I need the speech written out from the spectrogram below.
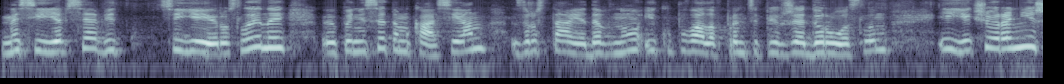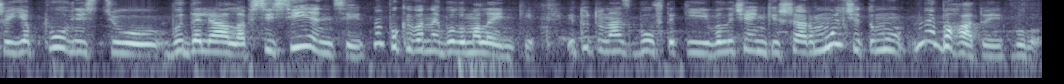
Насіявся від цієї рослини е, пенісетом касіан, зростає давно і купувала, в принципі, вже дорослим. І якщо раніше я повністю видаляла всі сіянці, ну поки вони були маленькі, і тут у нас був такий величенький шар мульчі, тому небагато їх було.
